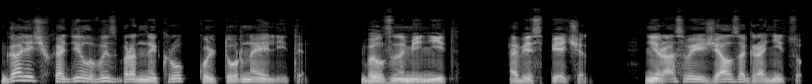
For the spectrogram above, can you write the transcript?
Галич входил в избранный круг культурной элиты. Был знаменит, обеспечен, не раз выезжал за границу.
